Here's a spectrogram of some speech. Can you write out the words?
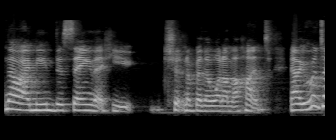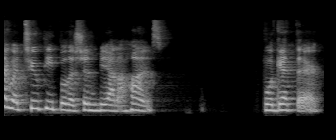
No, I mean just saying that he shouldn't have been the one on the hunt. Now you want to talk about two people that shouldn't be on a hunt. We'll get there.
